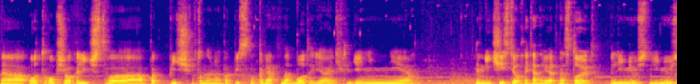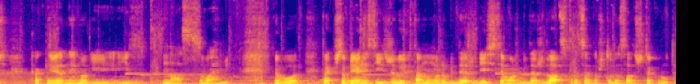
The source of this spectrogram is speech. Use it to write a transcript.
э, от общего количества подписчиков, кто на меня подписан. Понятно, на боты я этих людей не, не, не чистил, хотя, наверное, стоит. Ленюсь, ленюсь, как, наверное, многие из нас с вами. Вот. Так что в реальности из живых там, ну, может быть, даже 10, а может быть, даже 20%, что достаточно круто.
